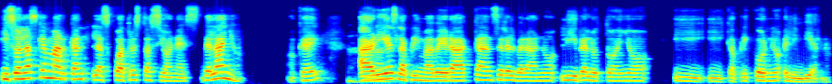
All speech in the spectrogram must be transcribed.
Y son las que marcan las cuatro estaciones del año. ¿Ok? Ajá. Aries, la primavera, Cáncer, el verano, Libra, el otoño y, y Capricornio, el invierno.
